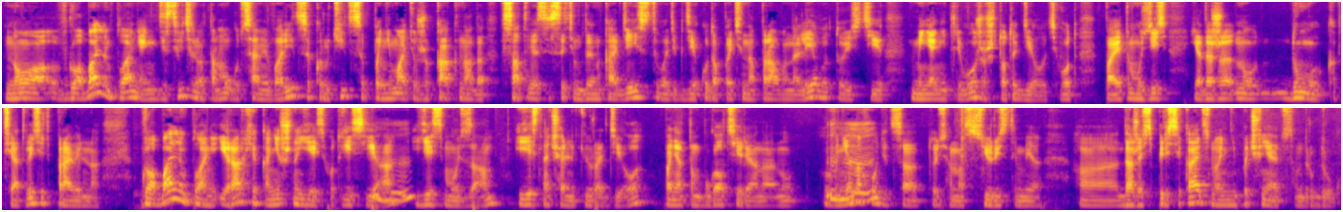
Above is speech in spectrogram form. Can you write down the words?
Но в глобальном плане они действительно там могут сами вариться, крутиться, понимать уже, как надо в соответствии с этим ДНК действовать, где, куда пойти направо-налево, то есть и меня не тревожит что-то делать. Вот поэтому здесь я даже, ну, думаю, как тебе ответить правильно. В глобальном плане иерархия, конечно, есть. Вот есть я, Мгм. есть мой зам, есть начальник юротдела. Понятно, там бухгалтерия, она, ну, вне Мгм. находится, то есть она с юристами э, даже пересекается, но они не подчиняются там друг другу.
